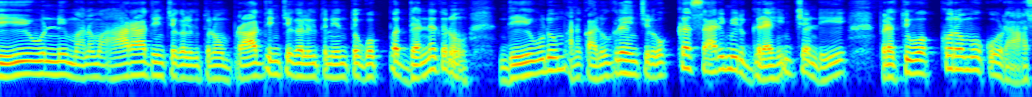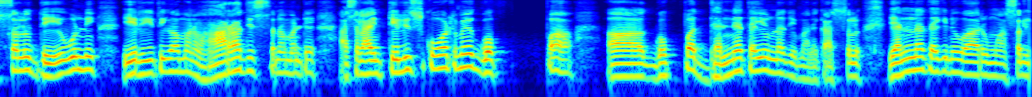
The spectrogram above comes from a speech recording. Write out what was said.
దేవుణ్ణి మనం ఆరాధించగలుగుతున్నాం ప్రార్థించగలుగుతున్నాం. ఎంత గొప్ప ధన్యతను దేవుడు మనకు అనుగ్రహించడు. ఒక్కసారి మీరు గ్రహించండి ప్రతి ఒక్కరము కూడా అసలు దేవుణ్ణి ఈ రీతిగా మనం ఆరాధిస్తున్నామంటే అసలు ఆయన తెలుసుకోవటమే గొప్ప గొప్ప గొప్ప ధన్యత ఉన్నది మనకి. అసలు ఎన్న తగిన వారము అసలు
